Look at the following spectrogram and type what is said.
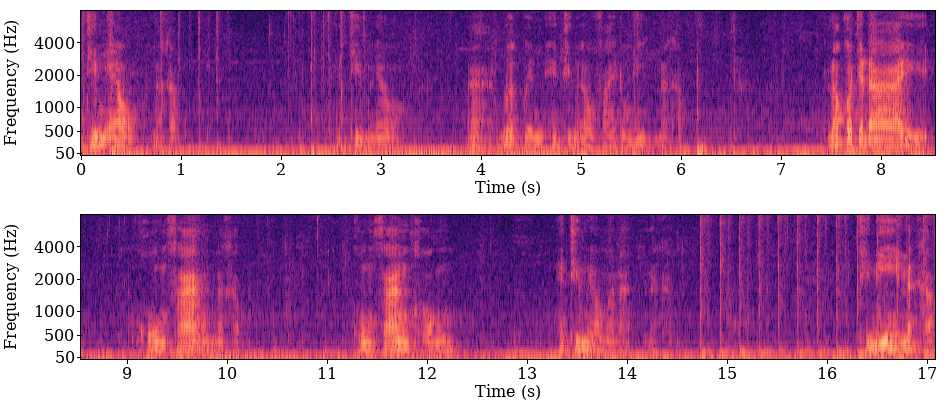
HTML นะครับ HTML เลือกเป็น HTML ไฟล์ตรงนี้นะครับ เราก็จะได้โครงสร้างนะครับ โครงสร้างของ HTML มาล้วนะครับ ทีนี้นะครับ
